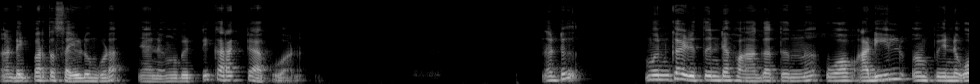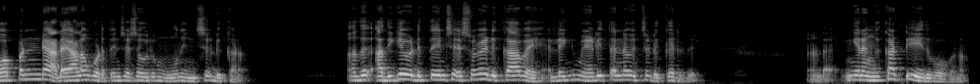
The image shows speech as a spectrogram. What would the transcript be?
അതുകൊണ്ട് ഇപ്പുറത്തെ സൈഡും കൂടെ ഞാൻ അങ്ങ് വെട്ടി കറക്റ്റ് ആക്കുവാണ്. എന്നിട്ട് മുൻകഴുത്തിന്റെ ഭാഗത്തു നിന്ന് ഓ അടിയിൽ പിന്നെ ഓപ്പണിന്റെ അടയാളം കൊടുത്തതിന് ശേഷം ഒരു മൂന്ന് ഇഞ്ച് എടുക്കണം. അത് അധികം എടുത്തതിന് ശേഷമേ എടുക്കാവേ അല്ലെങ്കിൽ മേടി തന്നെ വെച്ച് എടുക്കരുത്. വേണ്ട ഇങ്ങനെ അങ്ങ് കട്ട് ചെയ്ത് പോകണം.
